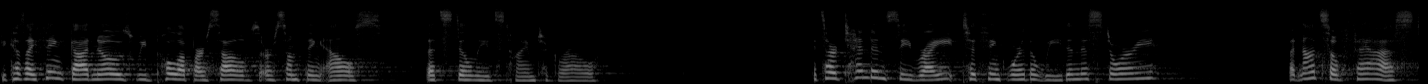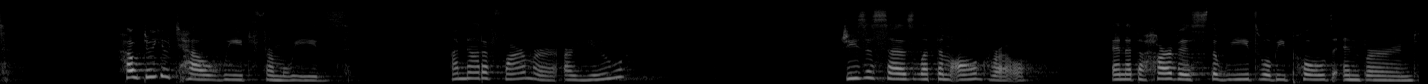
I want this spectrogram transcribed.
because I think God knows we'd pull up ourselves or something else that still needs time to grow. It's our tendency, right, to think we're the weed in this story, but not so fast. How do you tell wheat from weeds? I'm not a farmer, are you? Jesus says, let them all grow. And at the harvest, the weeds will be pulled and burned,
